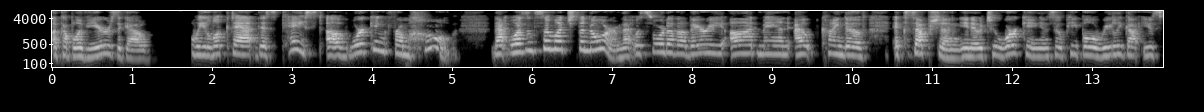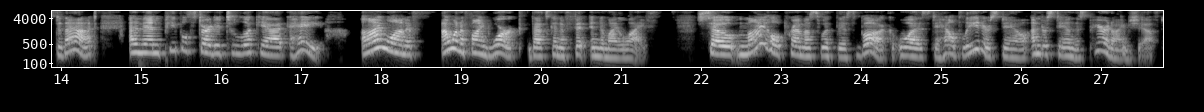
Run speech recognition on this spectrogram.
a couple of years ago. We looked at this taste of working from home that wasn't so much the norm. That was sort of a very odd man out kind of exception, you know, to working. And so people really got used to that. And then people started to look at, hey, I want to I want to find work that's going to fit into my life. So my whole premise with this book was to help leaders now understand this paradigm shift.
